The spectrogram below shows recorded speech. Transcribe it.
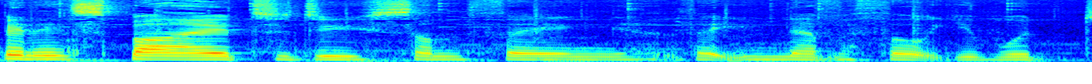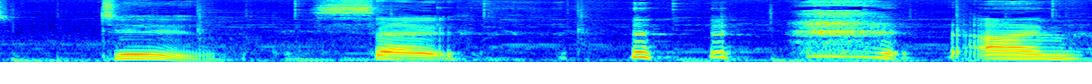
been inspired to do something that you never thought you would do? So I'm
